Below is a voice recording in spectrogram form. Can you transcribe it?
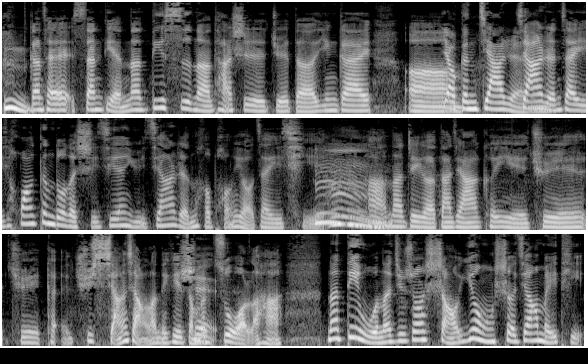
嗯，刚才三点，那第四呢，他是觉得应该呃要跟家人家人在一起，花更多的时间与家人和朋友在一起。嗯啊，那这个大家可以去去看去想想了，你可以怎么做了哈。那第五呢，就是说少用社交媒体，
